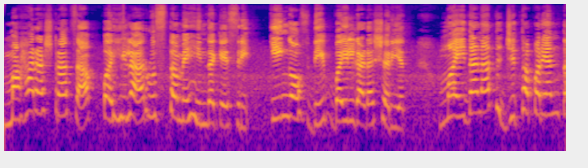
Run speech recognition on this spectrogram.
महाराष्ट्राचा पहिला Rustame Hind Kesari king of the बैलगाडा शर्यत. मैदानात जिथपर्यंत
